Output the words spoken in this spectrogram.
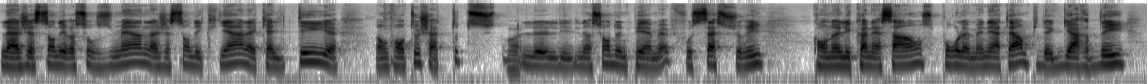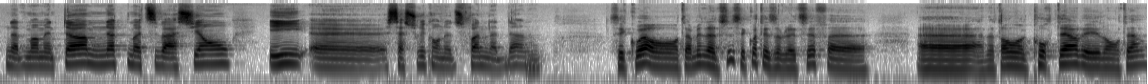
la gestion des ressources humaines, la gestion des clients, la qualité. Donc, on touche à toutes Ouais. le- les notions d'une PME. Il faut s'assurer qu'on a les connaissances pour le mener à terme, puis de garder notre momentum, notre motivation et euh, s'assurer qu'on a du fun là-dedans. là. C'est quoi, on termine là-dessus, c'est quoi tes objectifs, euh, euh, mettons, court terme et long terme?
